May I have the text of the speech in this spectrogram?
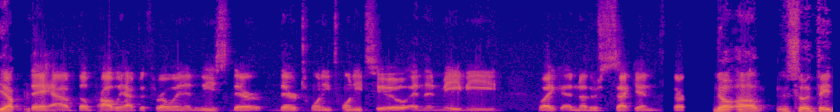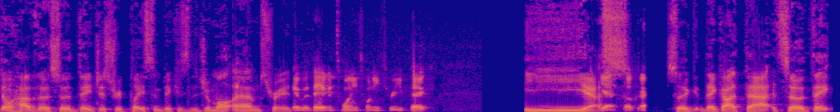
Yep. They have they'll probably have to throw in at least their their 2022 and then maybe like another second, third. No, uh, so they don't have those. So they just replaced him because of the Jamal Adams trade. Okay, but they have a 2023 pick. Yes. Yes. Okay. So they got that. So they,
